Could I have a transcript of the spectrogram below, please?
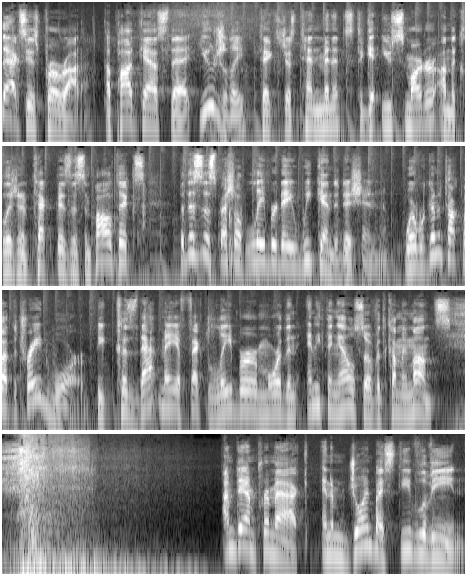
to Axios Pro Rata, a podcast that usually takes just 10 minutes to get you smarter on the collision of tech, business, and politics. But this is a special Labor Day weekend edition where we're going to talk about the trade war because that may affect labor more than anything else over the coming months. I'm Dan Primack, and I'm joined by Steve Levine,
